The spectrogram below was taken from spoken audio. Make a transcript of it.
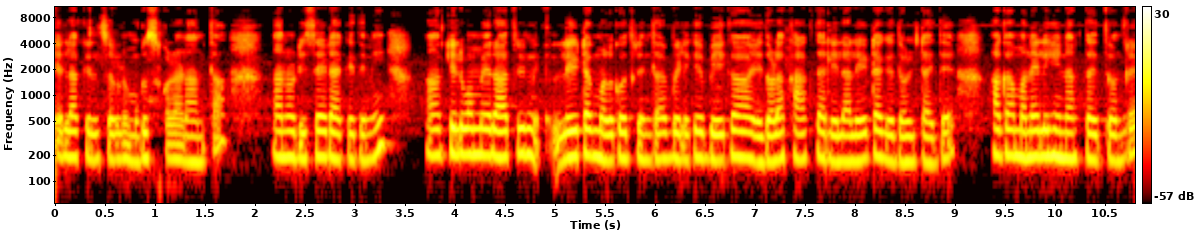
ಎಲ್ಲ ಕೆಲಸಗಳು ಮುಗಿಸ್ಕೊಳ್ಳೋಣ ಅಂತ ನಾನು ಡಿಸೈಡ್ ಆಗಿದ್ದೀನಿ ಕೆಲವೊಮ್ಮೆ ರಾತ್ರಿ ಲೇಟಾಗಿ ಮಲಗೋದ್ರಿಂದ ಬೆಳಿಗ್ಗೆ ಬೇಗ ಎದ್ದೊಳಕ್ಕೆ ಇರಲಿಲ್ಲ ಲೇಟಾಗಿ ಎದೊಳ್ತಾ ಇದ್ದೆ. ಆಗ ಮನೇಲಿ ಏನಾಗ್ತಾಯಿತ್ತು ಅಂದರೆ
